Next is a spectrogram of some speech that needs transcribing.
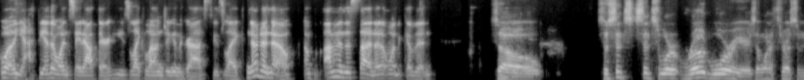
well, yeah, the other one stayed out there. He's like lounging in the grass. He's like, no, no, no, I'm, I'm in the sun. I don't want to come in. So, so since since we're road warriors, I want to throw some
